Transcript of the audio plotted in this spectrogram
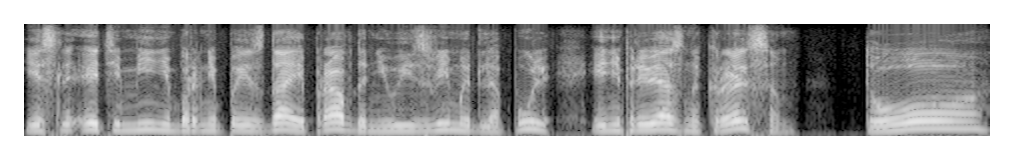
Если эти мини-бронепоезда и правда неуязвимы для пуль и не привязаны к рельсам, то...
